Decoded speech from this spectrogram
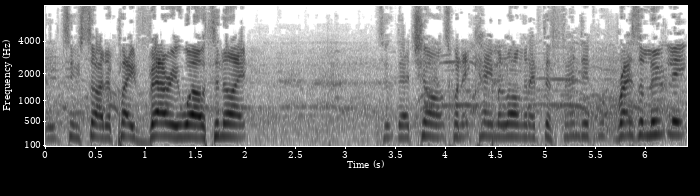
The Two side have played very well tonight. Took their chance when it came along and they've defended resolutely.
